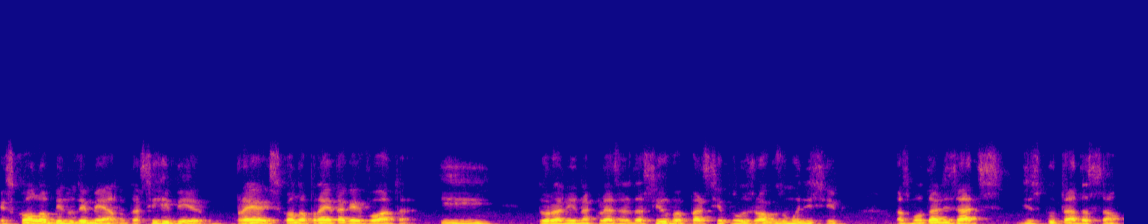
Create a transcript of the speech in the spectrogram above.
Escola Albino de Melo, Darcy Ribeiro, Praia, Escola Praia da Gaivota e Doralina Clésia da Silva participam dos jogos do município. As modalidades disputadas são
